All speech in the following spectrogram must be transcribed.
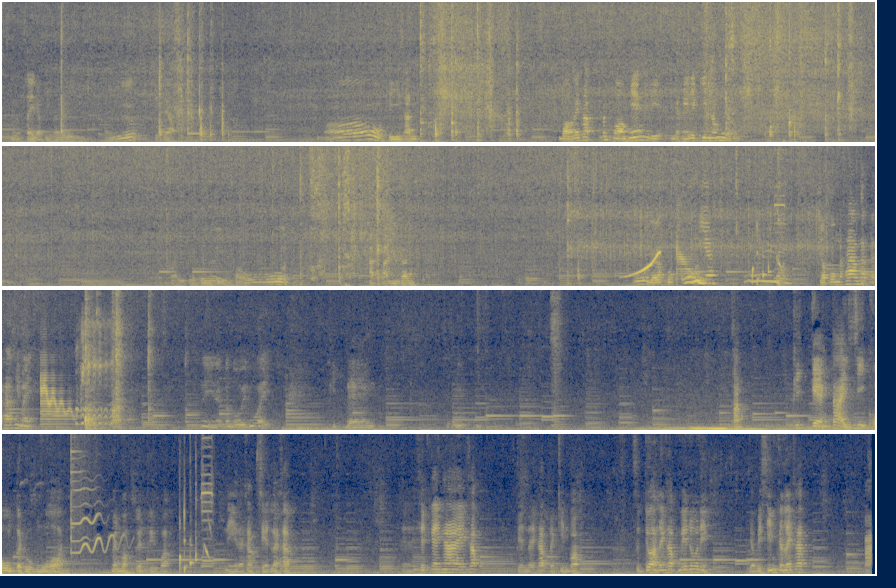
เสิร์ฟใส่กับนี่เลยปึ๊บเสร็จแล้วโอ้สีสัน บอกเลยครับ มันหอมแห้งดีอยากให้ได้กินน้ำเดือดใส่ไปเลยเขาหักปันกันโอ้เดี๋ยวผมโอ้เฮียเดี๋ยวปรุงกระทะครับกระทะที่ไหมนี่แล้วก็โรยด้วยพริกแดง พริกแกงใต้ซี่โครงกระดูกหมูอ่อนแม่นว่าเพื่อนถือว่านี่แหละครับเสร็จแล้วครับเสร็จง่ายๆครับ เปลี่ยนเลยครับแต่กินว่าสุดยอดเลยครับเมนูนี่อย่าไปซิมกันเลยครับ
